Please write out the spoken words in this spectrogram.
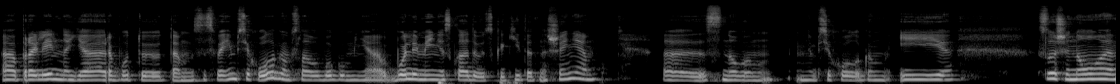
А параллельно я работаю там со своим психологом, слава богу, у меня более-менее складываются какие-то отношения э, с новым психологом. И слушай, но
